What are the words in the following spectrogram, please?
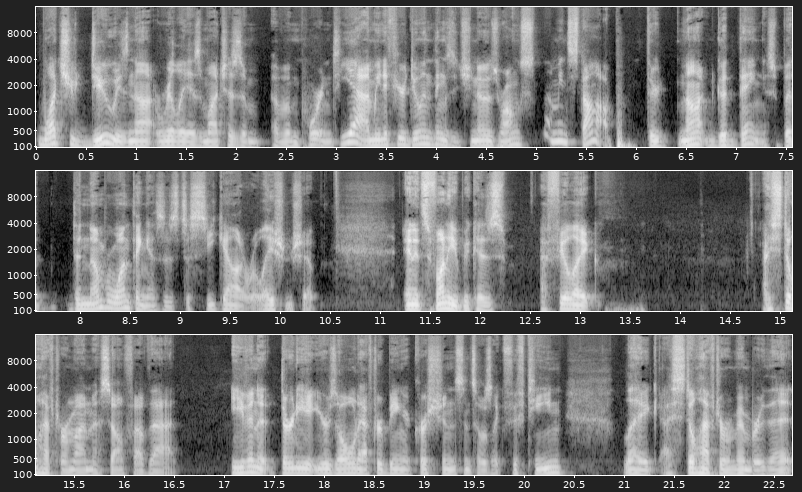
what you do is not really as much as um, of importance. Yeah, I mean, if you're doing things that you know is wrong, I mean, stop. They're not good things. But the number one thing is is to seek out a relationship. And it's funny because I feel like I still have to remind myself of that even at 38 years old after being a christian since i was like 15 like i still have to remember that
